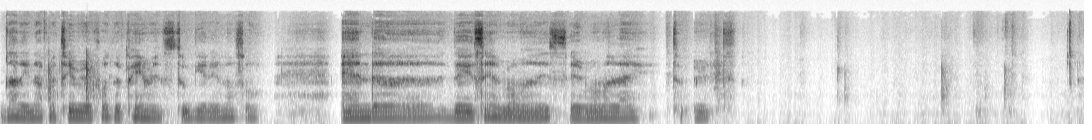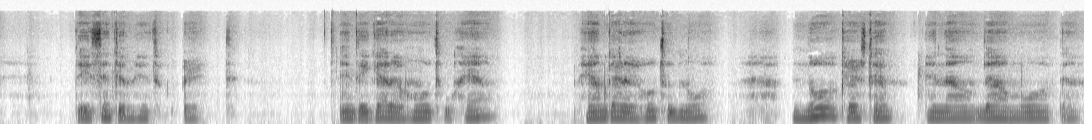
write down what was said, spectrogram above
not enough material for the parents to get in also. And uh, they sent Romulus and Romuli to Earth. They sent them here to Earth. And they got a hold to Ham Ham got a hold to Noah. Noah cursed him, and now there are more of them.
